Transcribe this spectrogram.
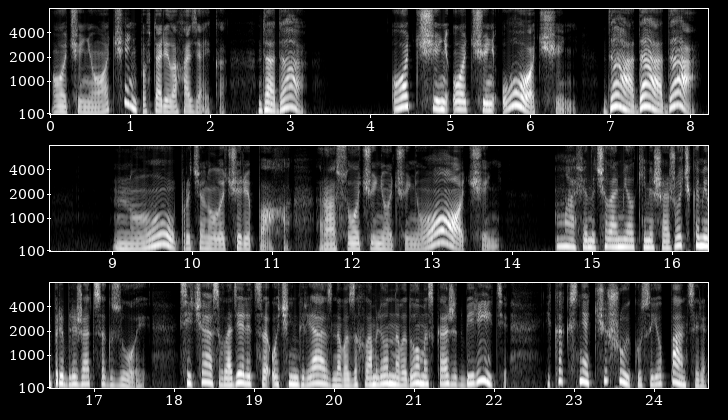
«Очень-очень», — повторила хозяйка. «Да-да». «Очень-очень-очень». «Да, да, да». «Ну», — протянула черепаха, — «раз очень-очень-очень...» Мафия начала мелкими шажочками приближаться к Зое. Сейчас владелица очень грязного, захламленного дома скажет «берите», и как снять чешуйку с ее панциря,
